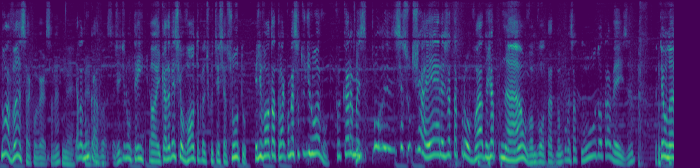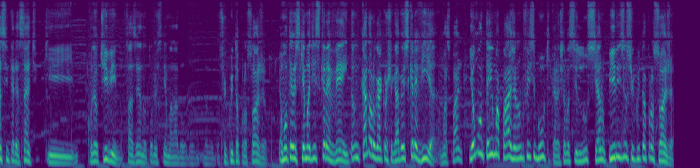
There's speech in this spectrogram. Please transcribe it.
Não avança a conversa, né? É, Ela nunca é. avança. A gente não tem. Ó, e cada vez que eu volto para discutir esse assunto, ele volta atrás, começa tudo de novo. Falo, cara, Sim. mas, porra, esse assunto já era, já tá provado, já. Não, vamos voltar, vamos começar tudo outra vez, né? Eu tenho um lance interessante que quando eu tive fazendo todo o esquema lá do, do, do circuito ProSoja, eu montei um esquema de escrever. Então, em cada lugar que eu chegava, eu escrevia umas páginas. E eu montei uma página no Facebook, cara, chama-se Luciano Pires e o Circuito ProSoja.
